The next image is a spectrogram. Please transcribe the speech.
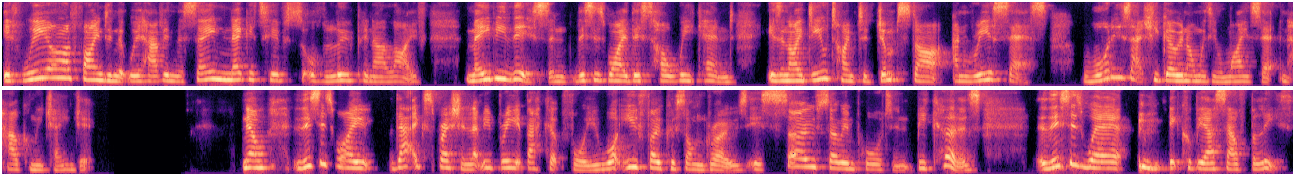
if we are finding that we're having the same negative sort of loop in our life, maybe this, and this is why this whole weekend is an ideal time to jumpstart and reassess what is actually going on with your mindset and how can we change it. Now, this is why that expression, let me bring it back up for you. What you focus on grows is so, so important because this is where it could be our self belief.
